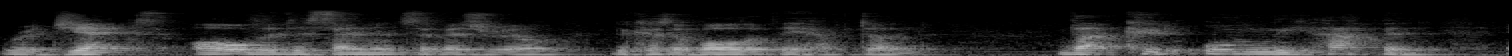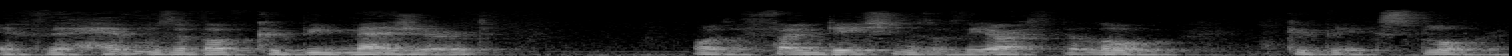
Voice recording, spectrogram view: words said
reject all the descendants of Israel because of all that they have done. That could only happen if the heavens above could be measured or the foundations of the earth below could be explored,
